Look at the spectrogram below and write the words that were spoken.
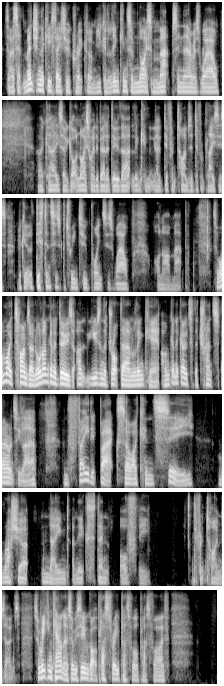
So I said, mention the Key Stage 2 curriculum. You can link in some nice maps in there as well. Okay, so you've got a nice way to be able to do that, linking you know, different times in different places, looking at the distances between two points as well on our map. So on my time zone, all I'm going to do is uh, using the drop down link here, I'm going to go to the transparency layer and fade it back so I can see Russia named and the extent of the different time zones. So we can count those. So we see we've got a plus three, plus four, plus five,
